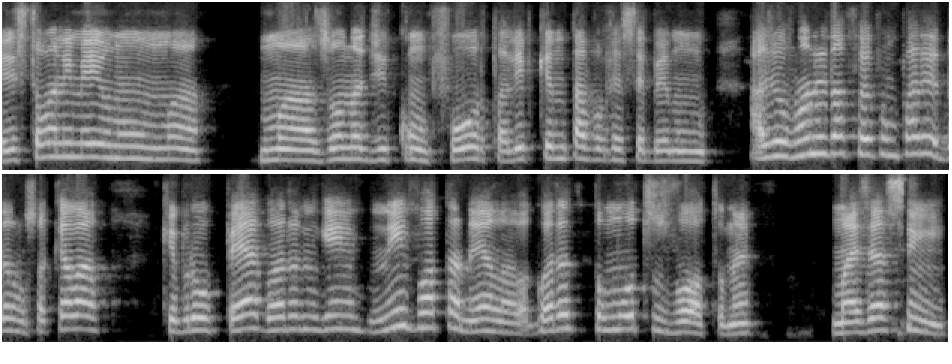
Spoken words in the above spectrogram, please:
eles estão ali meio numa, numa zona de conforto ali, porque não estavam recebendo. Um... A Giovana ainda foi para um paredão, só que ela quebrou o pé, agora ninguém nem vota nela, agora tomou outros votos, né? Mas é assim,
